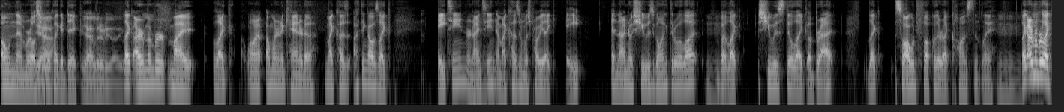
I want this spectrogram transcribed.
own them or else you Yeah. look like a dick. yeah, literally like, Like I remember my like when I went into Canada, my cousin, I think I was like 18 or 19, Mm-hmm. and my cousin was probably like eight. And I know she was going through a lot, Mhm. but like she was still like a brat. Like, so I would fuck with her like constantly. Mhm. Like I remember like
